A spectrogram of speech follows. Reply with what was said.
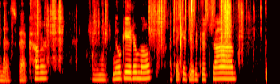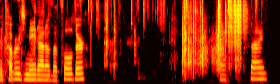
And that's back cover and no gator mouth I think I did a good job. The cover is made out of a folder. Side.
